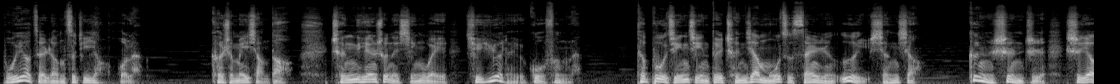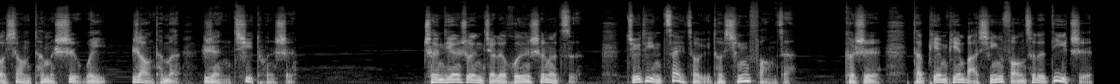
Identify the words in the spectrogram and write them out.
不要再让自己养活了。可是没想到，陈天顺的行为却越来越过分了。他不仅仅对陈家母子三人恶语相向，更甚至是要向他们示威，让他们忍气吞声。陈天顺结了婚，生了子，决定再造一套新房子。可是他偏偏把新房子的地址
